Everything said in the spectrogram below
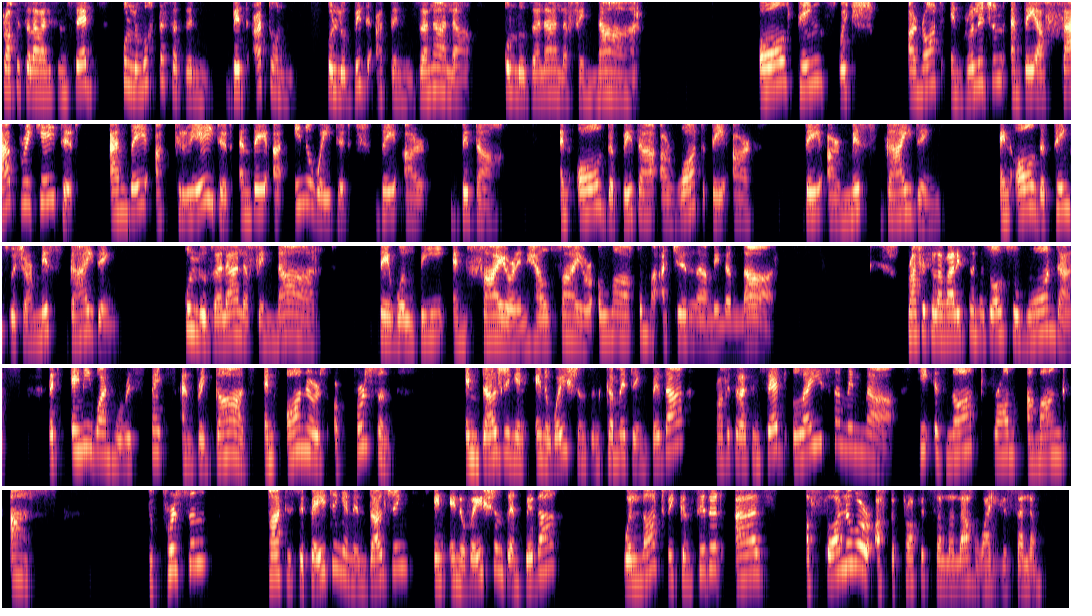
Prophet ﷺ said, كل محدثة بدعة كل بدعة زلالة كل زلالة في النار. All things which are not in religion and they are fabricated and they are created and they are innovated, they are bidah. And all the bidah are what? They are, they are misguiding. And all the things which are misguiding, كل ذلالة في النار, they will be in fire, in hellfire. Allahumma ajirna min nar. Prophet ﷺ has also warned us that anyone who respects and regards and honors a person indulging in innovations and committing bidah, Prophet ﷺ said, Laisa minna, he is not from among us. The person participating and indulging in innovations and bidah will not be considered as a follower of the Prophet sallallahu alaihi wasallam.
